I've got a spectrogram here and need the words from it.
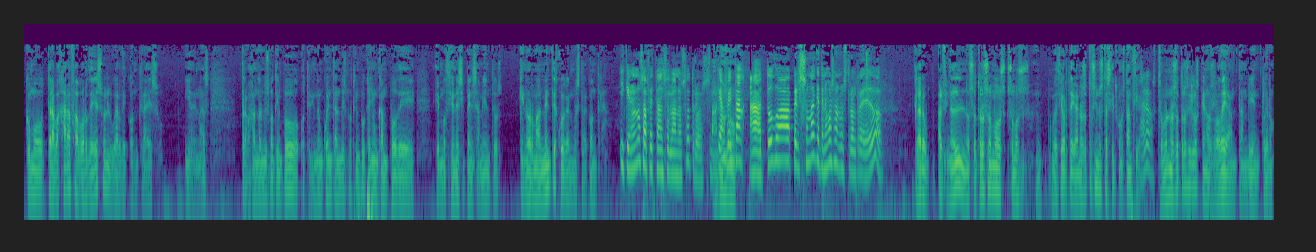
¿Cómo trabajar a favor de eso en lugar de contra eso? Y además, trabajando al mismo tiempo o teniendo en cuenta al mismo tiempo que hay un campo de emociones y pensamientos que normalmente juegan en nuestra contra. Y que no nos afectan solo a nosotros, Ah, que no, afectan no. a toda persona que tenemos a nuestro alrededor. Claro, al final nosotros somos, somos, como decía Ortega, nosotros y nuestras circunstancias. Claro. Somos nosotros y los que nos rodean también, claro.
